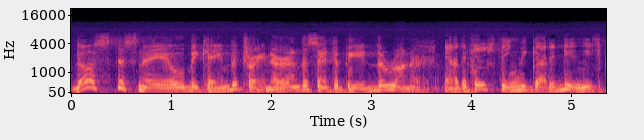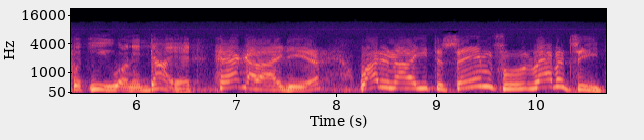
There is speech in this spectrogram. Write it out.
Thus, the snail became the trainer and the centipede the runner. Now, the first thing we gotta do is put you on a diet. Hey, I got an idea. Why do not I eat the same food rabbits eat?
